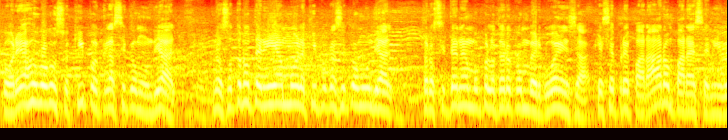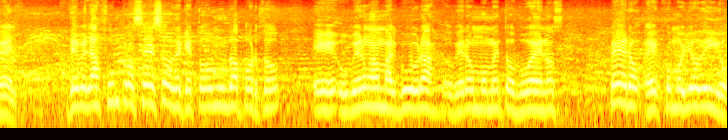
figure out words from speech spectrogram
Corea jugó con su equipo del Clásico Mundial. Nosotros no teníamos el equipo Clásico Mundial, pero sí tenemos peloteros con vergüenza, que se prepararon para ese nivel. De verdad fue un proceso de que todo el mundo aportó, eh, hubieron amarguras, hubieron momentos buenos, pero eh, como yo digo,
